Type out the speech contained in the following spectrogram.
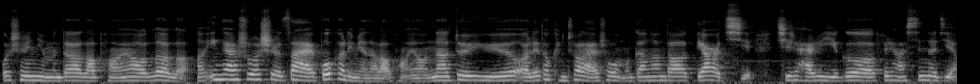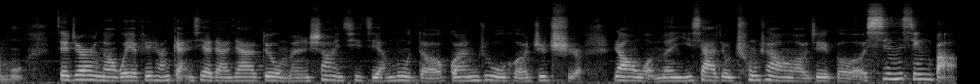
我是你们的老朋友乐乐，呃，应该说是在播客里面的老朋友。那对于呃 Little Control 来说，我们刚刚到第二期，其实还是一个非常新的节目。在这儿呢，我也非常感谢大家对我们上一期节目的关注和支持，让我们一下就冲上了这个新星榜。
